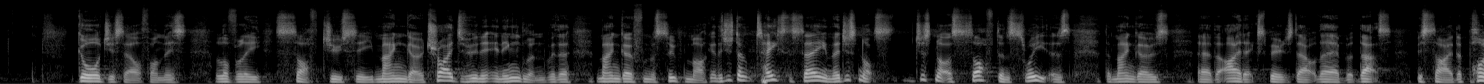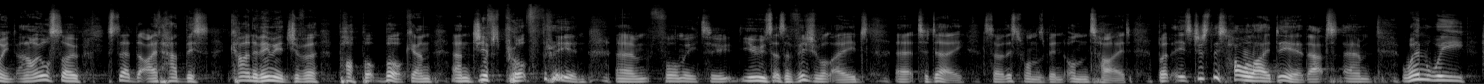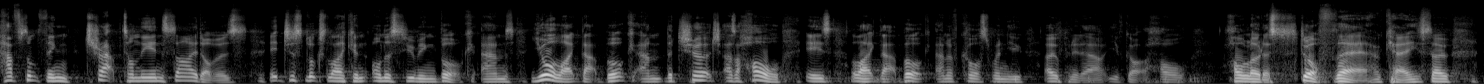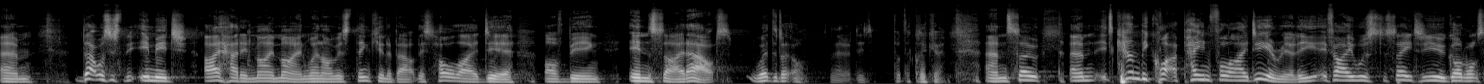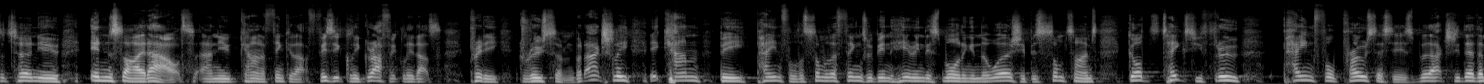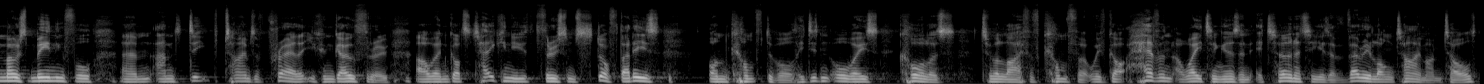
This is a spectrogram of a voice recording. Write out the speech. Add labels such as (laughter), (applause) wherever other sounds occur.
gorge yourself on this lovely, soft, juicy mango. Tried doing it in England with a mango from the supermarket. They just don't taste the same. They're just not just not as soft and sweet as the mangoes uh, that I'd experienced out there, but that's beside the point. And I also said that I'd had this kind of image of a pop up book, and, and Jeff's (laughs) brought three in um, for me to use as a visual aid uh, today. So this one's been untied. But it's just this whole idea that um, when we have something trapped on the inside of us, it just looks like an unassuming book. And you're like that book, and the church as a whole is like that book. And of course, when you open it out, you've got a whole whole load of stuff there, okay? So um, that was just the image I had in my mind when I was thinking about this whole idea of being inside out. Where did I? Oh, there it is put the clicker. And so um, it can be quite a painful idea, really. If I was to say to you, God wants to turn you inside out, and you kind of think of that physically, graphically, that's pretty gruesome. But actually, it can be painful. Some of the things we've been hearing this morning in the worship is sometimes God takes you through painful processes, but actually they're the most meaningful um, and deep times of prayer that you can go through are when God's taking you through some stuff that is uncomfortable. He didn't always call us to a life of comfort. We've got heaven awaiting us, and eternity is a very long time, I'm told.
